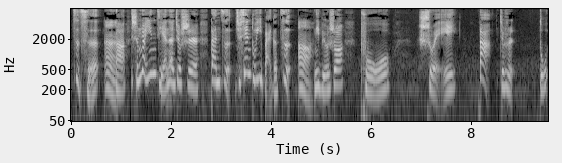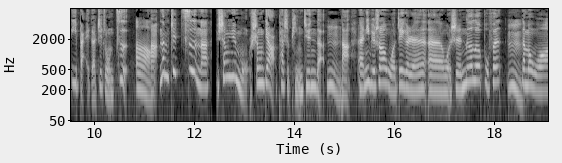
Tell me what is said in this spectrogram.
字词。嗯啊，什么叫音节呢？就是单字，就先读一百个字。嗯，你比如说普、水、大，就是。读一百个这种字，嗯。啊，那么这字呢，声韵母声调它是平均的，嗯。啊，呃，你比如说我这个人，呃，我是呢了不分，嗯，那么我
